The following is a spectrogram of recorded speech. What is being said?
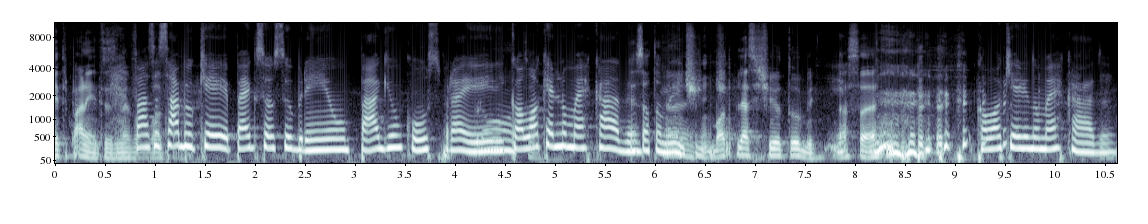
entre parênteses, né? Faça, sabe o quê? Pegue seu sobrinho, pague um curso pra ele, Pronto. coloque ele no mercado. Exatamente, É, gente. Bota pra ele assistir YouTube, dá certo. Coloque ele no mercado.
